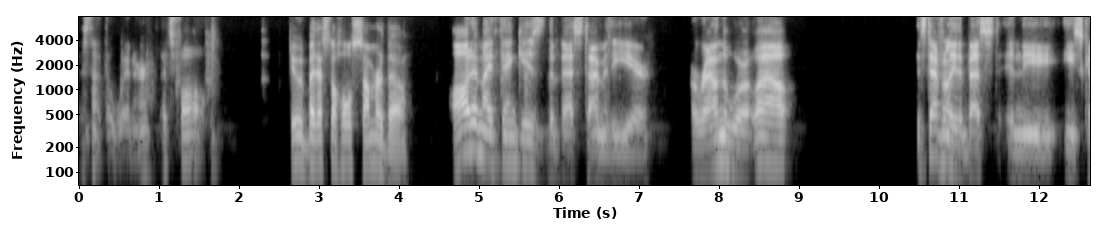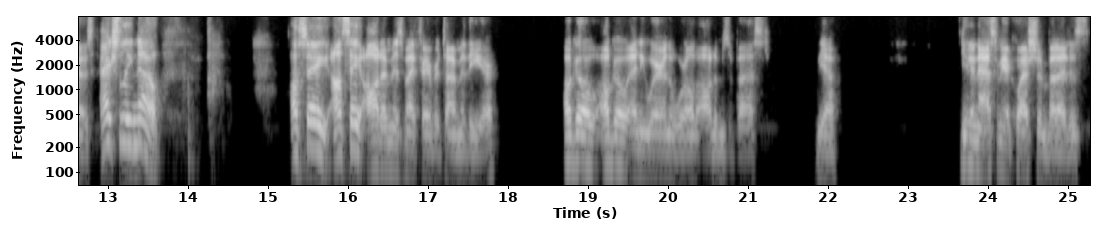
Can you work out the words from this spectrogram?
That's not the winter. That's fall. Dude, but that's the whole summer though. Autumn, I think, is the best time of the year around the world. Well, it's definitely the best in the East Coast. Actually, no. I'll say I'll say autumn is my favorite time of the year. I'll go I'll go anywhere in the world. Autumn's the best. Yeah. You didn't ask me a question, but I just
